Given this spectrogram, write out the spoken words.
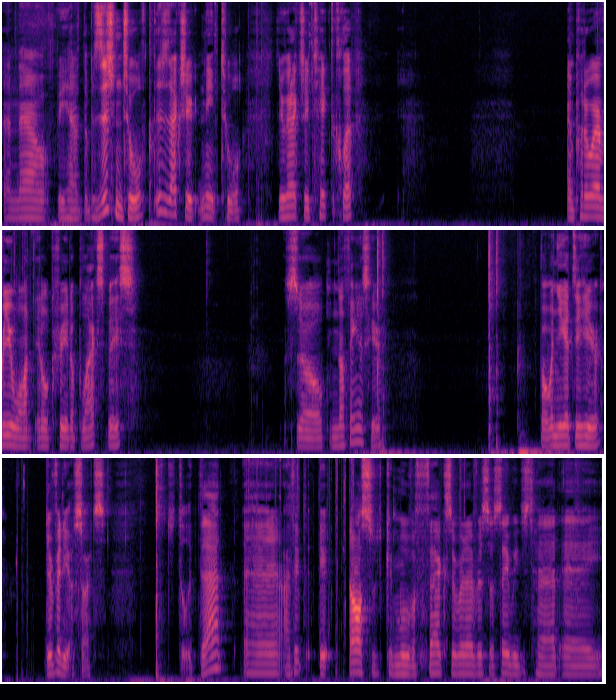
and now we have the position tool. This is actually a neat tool. You can actually take the clip and put it wherever you want. It'll create a black space. So nothing is here. But when you get to here, your video starts. Just delete that. And I think it also can move effects or whatever. So say we just had a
